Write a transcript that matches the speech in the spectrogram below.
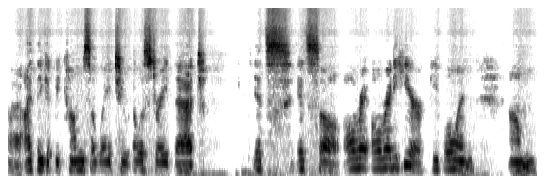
uh, I think it becomes a way to illustrate that it's it's uh, already already here. People and um,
